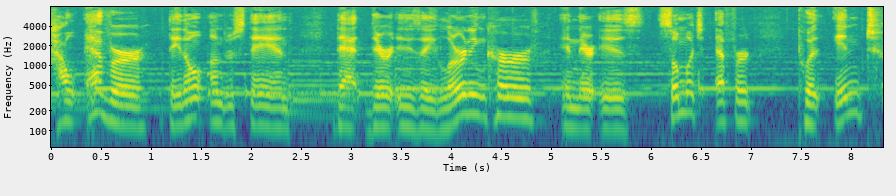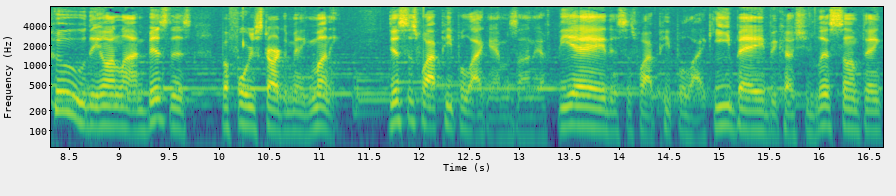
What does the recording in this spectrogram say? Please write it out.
However, they don't understand that there is a learning curve and there is so much effort put into the online business before you start to make money. This is why people like Amazon FBA, this is why people like eBay because you list something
